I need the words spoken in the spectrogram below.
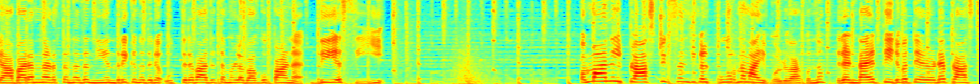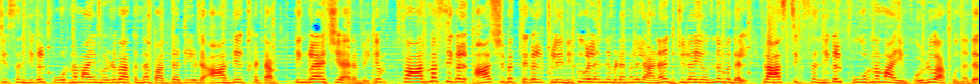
വ്യാപാരം നടത്തുന്നത് നിയന്ത്രിക്കുന്നതിന് ഉത്തരവാദിത്തമുള്ള വകുപ്പാണ് ഡി ഒമാനിൽ പ്ലാസ്റ്റിക് സഞ്ചികൾ പൂർണമായും ഒഴിവാക്കുന്നു. രണ്ടായിരത്തി ഇരുപത്തിയേഴോടെ പ്ലാസ്റ്റിക് സഞ്ചികൾ പൂർണമായും ഒഴിവാക്കുന്ന പദ്ധതിയുടെ ആദ്യഘട്ടം തിങ്കളാഴ്ച ആരംഭിക്കും. ഫാർമസികൾ ആശുപത്രികൾ ക്ലിനിക്കുകൾ എന്നിവിടങ്ങളിലാണ് ജൂലൈ ഒന്ന് മുതൽ പ്ലാസ്റ്റിക് സഞ്ചികൾ പൂർണമായും ഒഴിവാക്കുന്നത്.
